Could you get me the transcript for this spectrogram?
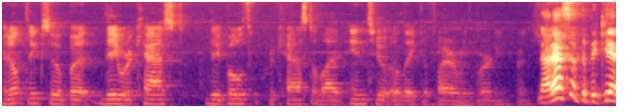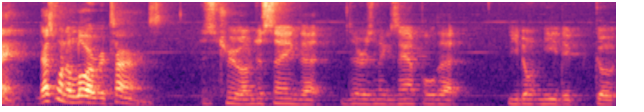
I don't think so, but they were cast. They both were cast alive into a lake of fire with burning. Prince. now that's at the beginning that's when the Lord returns It's true. I'm just saying that there's an example that you don't need to go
